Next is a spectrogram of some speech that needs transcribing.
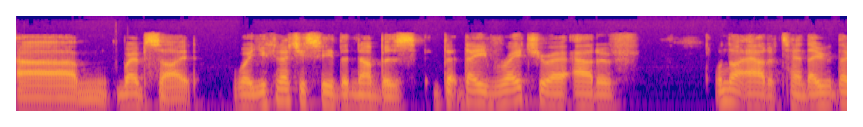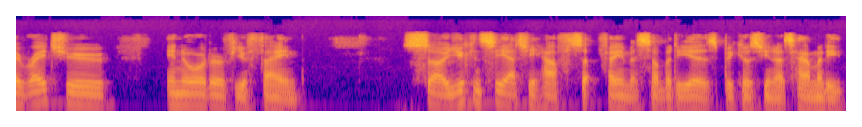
um, website where you can actually see the numbers. That They rate you out of, well, not out of 10, they, they rate you in order of your fame. So you can see actually how famous somebody is because you know it's how many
